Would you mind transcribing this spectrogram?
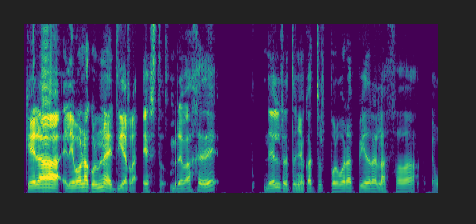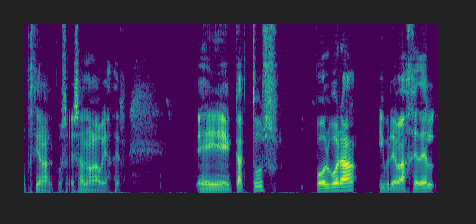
Que era elevar una columna de tierra. Esto, brebaje de del retoño cactus, pólvora, piedra enlazada, opcional. Pues esa no la voy a hacer. Eh, cactus, pólvora y brebaje del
